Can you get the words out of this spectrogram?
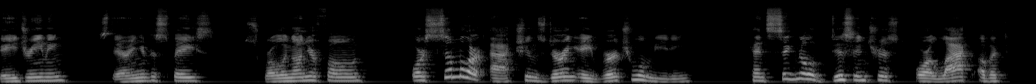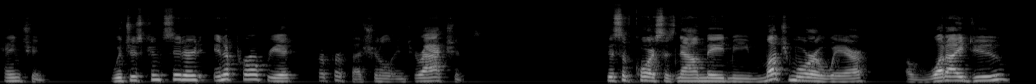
Daydreaming, staring into space, scrolling on your phone, or similar actions during a virtual meeting can signal disinterest or lack of attention, which is considered inappropriate for professional interactions. This, of course, has now made me much more aware of what I do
